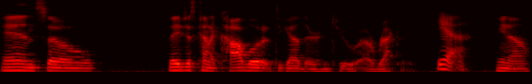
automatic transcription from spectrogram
And so they just kind of cobbled it together into a record. yeah. You know,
